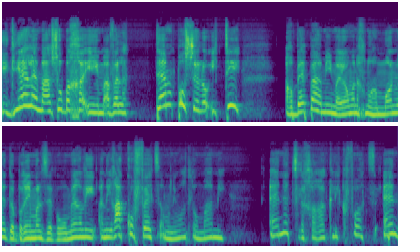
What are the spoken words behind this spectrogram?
הגיע למשהו בחיים, אבל הטמפו שלו איטי. הרבה פעמים, היום אנחנו המון מדברים על זה, והוא אומר לי, אני רק קופץ. אני אומרת לו, ממי, אין אצלך רק לקפוץ, אין.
